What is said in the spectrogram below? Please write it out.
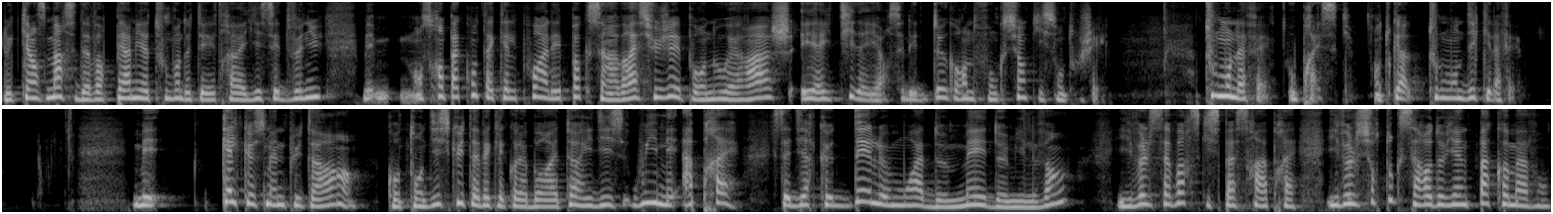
le 15 mars et d'avoir permis à tout le monde de télétravailler. C'est devenu, mais on se rend pas compte à quel point à l'époque c'est un vrai sujet pour nous RH et IT d'ailleurs. C'est les deux grandes fonctions qui sont touchées. Tout le monde l'a fait, ou presque. En tout cas, tout le monde dit qu'il l'a fait. Mais quelques semaines plus tard, quand on discute avec les collaborateurs, ils disent oui, mais après. C'est-à-dire que dès le mois de mai 2020, ils veulent savoir ce qui se passera après. Ils veulent surtout que ça redevienne pas comme avant.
